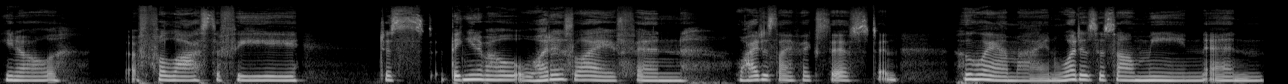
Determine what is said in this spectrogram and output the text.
you know, philosophy, just thinking about what is life and why does life exist and who am I and what does this all mean? And,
